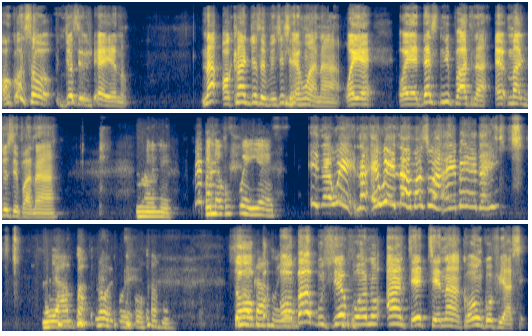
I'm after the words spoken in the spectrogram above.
ɔkɔsɔ Joseph hwɛɛyɛ no na ɔka Joseph nhyehyɛ ho anaa wɔyɛ wɔyɛ destiny partner ɛma Joseph anaa. In a way, yes. in a way na ewe na ama so a ɛbɛyɛ dɛ. Yeah, but no, it will come. so Na ɔba ɔka ho, yeah. ɔba abusuafoɔ no anteete na anka ɔnkɔ fiase Mm.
